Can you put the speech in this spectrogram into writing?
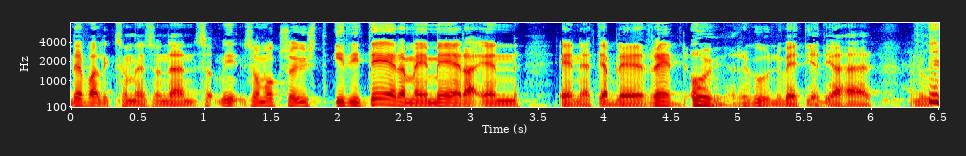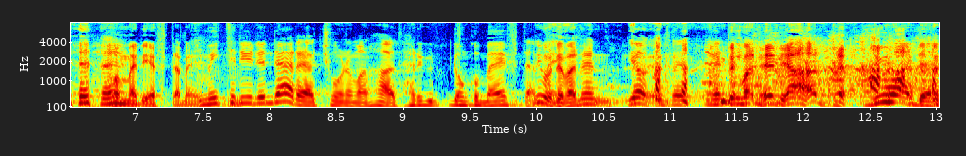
det var liksom en sån där som, som också just irriterar mig mera än, än att jag blev rädd. Oj, herregud, nu vet jag att jag är här. Och nu kommer de efter mig. Men inte det är ju den där reaktionen man har, att herregud, de kommer efter Jo, mig. det var den, Ja, men, men, det var den jag hade. Hade.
